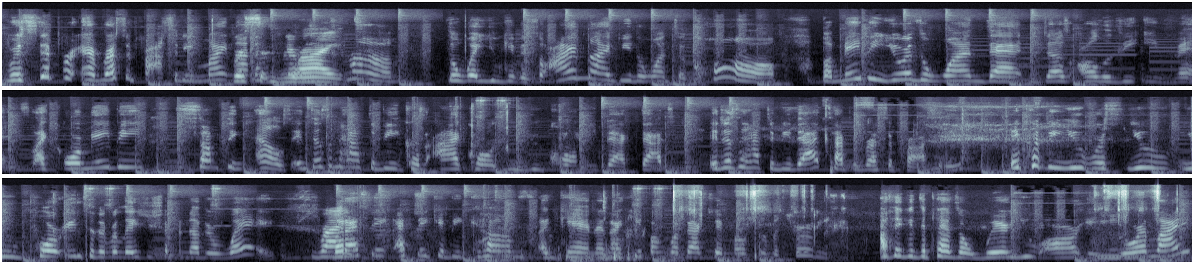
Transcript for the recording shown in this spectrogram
recipro- and reciprocity might not Reci- necessarily right. come the way you give it. So I might be the one to call, but maybe you're the one that does all of the events, like, or maybe something else. It doesn't have to be because I called you, you call me back. That's it. Doesn't have to be that type of reciprocity. It could be you, res- you, you pour into the relationship another way. Right. But I think I think it becomes again, and I keep on going back to emotional maturity. I think it depends on where you are in your life.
